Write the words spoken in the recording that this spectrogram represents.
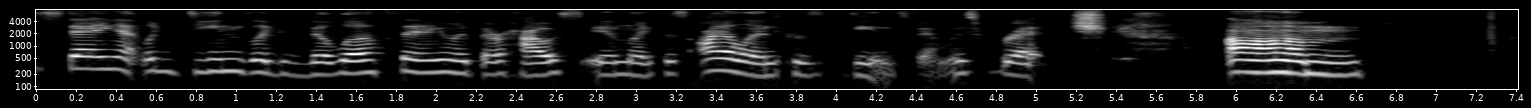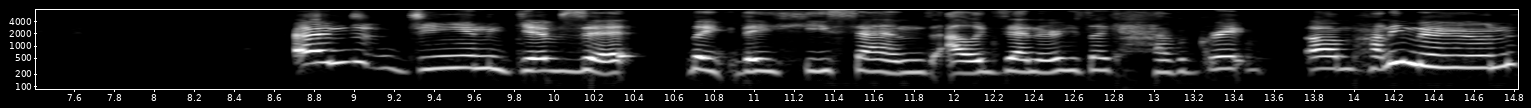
staying at like Dean's like villa thing, like their house in like this island because Dean's family's rich. Um, and Dean gives it like they he sends Alexander. He's like, "Have a great um, honeymoon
